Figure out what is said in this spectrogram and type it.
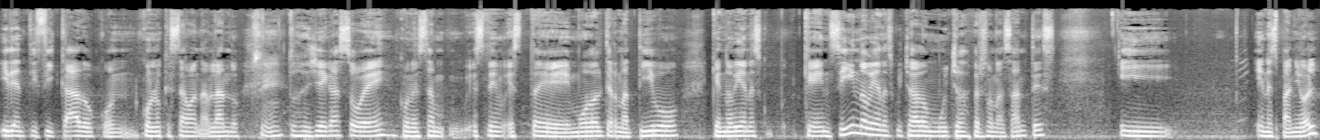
identificado con, con lo que estaban hablando. Sí. Entonces llega Zoe con esta, este, este modo alternativo que no habían que en sí no habían escuchado muchas personas antes y en español,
